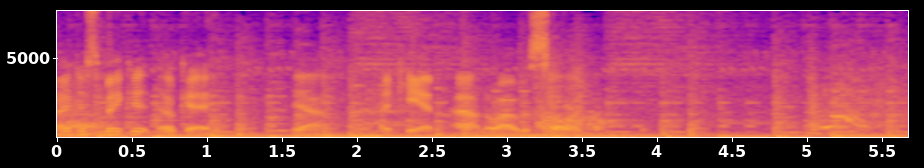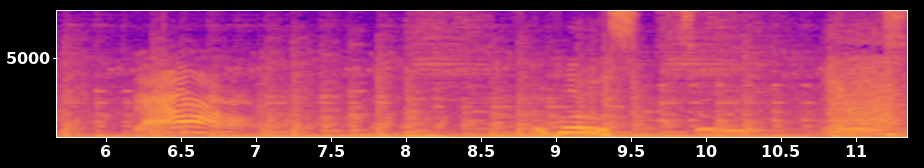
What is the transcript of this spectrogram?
I just make it? Okay. Yeah, I can. I don't know why I was stalling. Close. So close.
